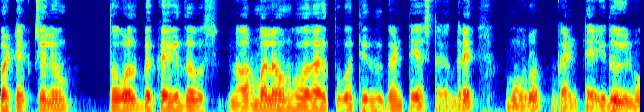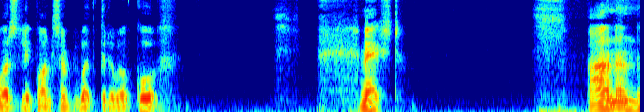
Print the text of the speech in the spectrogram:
ಬಟ್ ಆಕ್ಚುಲಿ ತಗೊಳ್ಬೇಕಾಗಿದ್ದ ನಾರ್ಮಲ್ ಅವ್ನು ಹೋದಾಗ ತಗೋತಿದ್ದ ಗಂಟೆ ಎಷ್ಟಾಗಂದ್ರೆ, ಮೂರು ಗಂಟೆ. ಇದು ಯೂನಿವರ್ಸಲಿ ಕಾನ್ಸೆಪ್ಟ್ ಗೊತ್ತಿರಬೇಕು. ನೆಕ್ಸ್ಟ್ ಆನಂದ್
